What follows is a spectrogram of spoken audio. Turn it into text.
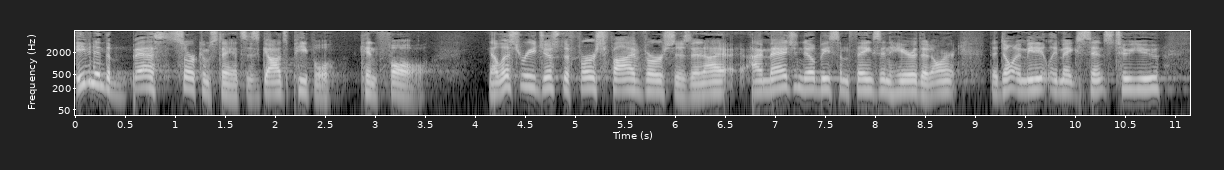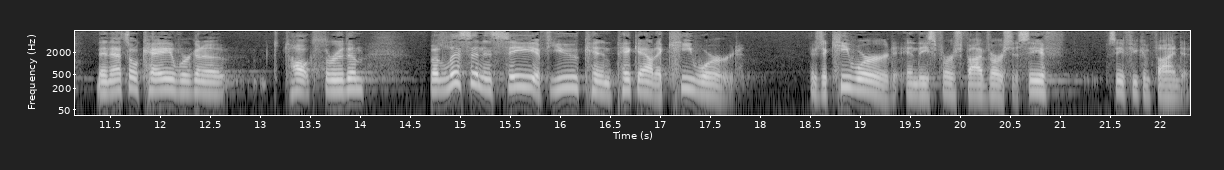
Even in the best circumstances, God's people can fall. Now let's read just the first five verses, and I, I imagine there'll be some things in here that aren't that don't immediately make sense to you. Then that's okay. We're going to talk through them. But listen and see if you can pick out a key word there's a key word in these first five verses. See if, see if you can find it.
